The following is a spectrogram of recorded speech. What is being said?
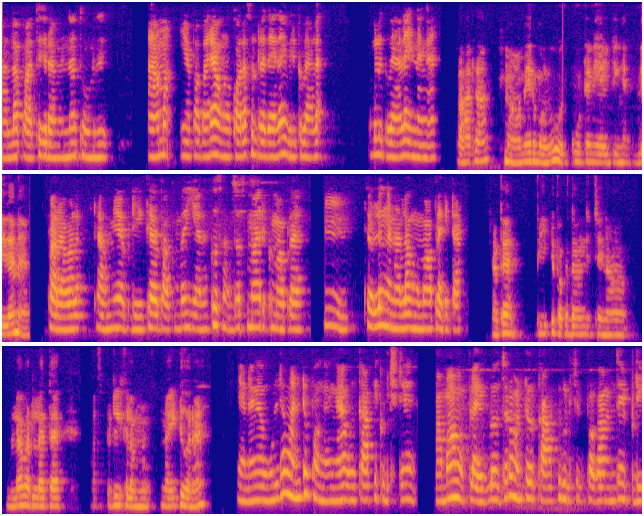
நல்லா பாத்துக்கிறாங்கன்னு தான் தோணுது. ஆமா. எப்ப பாரு அவங்க குறை சொல்றதே தான் இவருக்கு வேலை. உங்களுக்கு வேலை என்னங்க? பாடுறா மாமியார் மகளும் ஒரு கூட்டணி ஆயிட்டீங்க. அப்படிதானே? பரவாயில்ல. ரம்யா அப்படி இருக்கிறத பார்க்கும்போது எனக்கும் சந்தோஷமா இருக்கு மாப்பிள்ள ம் சொல்லுங்க நல்லா உங்க மாப்பிள்ள கிட்ட. அக்கா வீட்டு பக்கத்தில் வந்துச்சு. நான் உள்ளே வரல அத்தை. ஹாஸ்பிட்டல் கிளம்பணும். நைட்டு வரேன். என்னங்க உள்ள வந்துட்டு போங்கங்க. ஒரு காஃபி குடிச்சிட்டு. ஆமா மாப்பிள்ள இவ்வளோ தூரம் வந்துட்டு ஒரு காஃபி குடிச்சிட்டு போகாம இருந்தா எப்படி?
